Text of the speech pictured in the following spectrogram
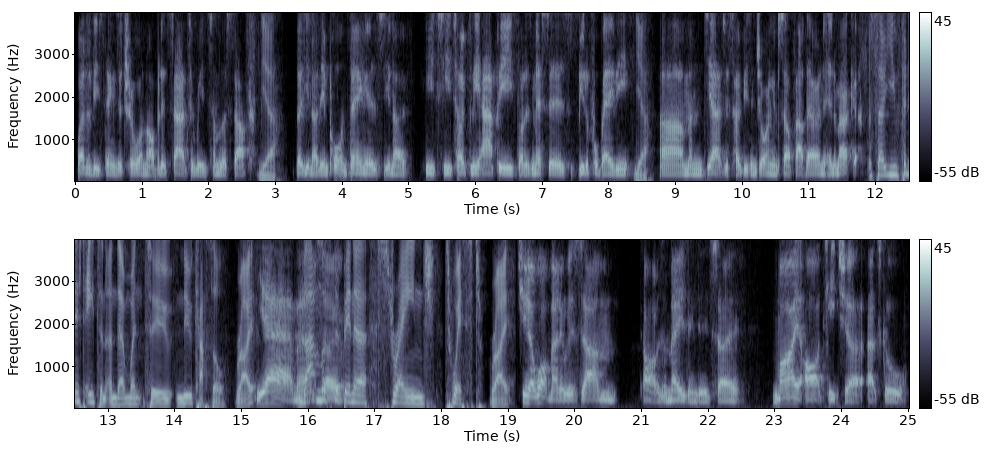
whether these things are true or not. But it's sad to read some of the stuff. Yeah. But you know, the important thing is you know he's he's hopefully happy. He's got his missus, beautiful baby. Yeah. Um, and yeah, just hope he's enjoying himself out there in, in America. So you finished Eton and then went to Newcastle, right? Yeah, man. That must So- have been a strange twist, right? Do you know what, man? It was um oh, it was amazing, dude. So my art teacher at school.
